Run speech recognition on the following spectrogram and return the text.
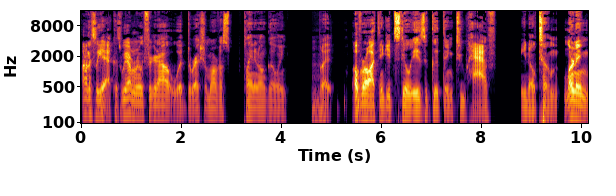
honestly, yeah, because we haven't really figured out what direction Marvel's planning on going. Mm-hmm. But overall, I think it still is a good thing to have. You know, to learning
